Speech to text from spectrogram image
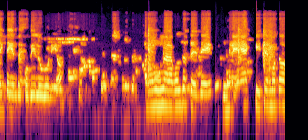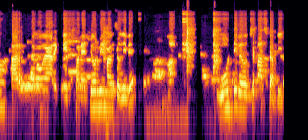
দেখতে কিন্তু খুবই লোভনীয়। এবং ওনারা বলতেছে যে, এখানে এক পিসের মতো হাড় এবং আরেক পিস মানে চর্বির মাংস দিবে। মোট দিবে হচ্ছে পাঁচটা পিস।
